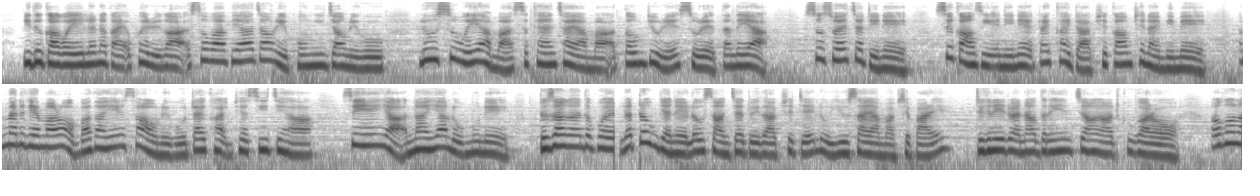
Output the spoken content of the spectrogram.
။ပြည်သူ့ကာကွယ်ရေးလက်နက်ကိုင်အဖွဲ့တွေကအဆိုပါဖျားเจ้าတွေဘုံကြီးเจ้าတွေကိုလူစုဝေးရမှာစခန်းချရမှာအသုံးပြုတယ်ဆိုတဲ့တန်တရား ဆွဆွဲချက်တွေနဲ့စစ်ကောင်စီအနေနဲ့တိုက်ခိုက်တာဖြစ်ကောင်းဖြစ်နိုင်ပေမဲ့အမှန်တကယ်မှာတော့ဘာသာရေးအဆောက်အုံတွေကိုတိုက်ခိုက်ဖျက်ဆီးခြင်းဟာစီးရဲရအနိုင်ရလိုမှုနဲ့ဒဇာကန်တစ်ဖွဲ့လက်တုံပြန်တဲ့လှုပ်ဆောင်ချက်တွေသာဖြစ်တယ်လို့ယူဆရမှာဖြစ်ပါတယ်။ဒီကနေ့အတွက်နောက်သတင်းကြောင်းရာတစ်ခုကတော့ဩဂုတ်လ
